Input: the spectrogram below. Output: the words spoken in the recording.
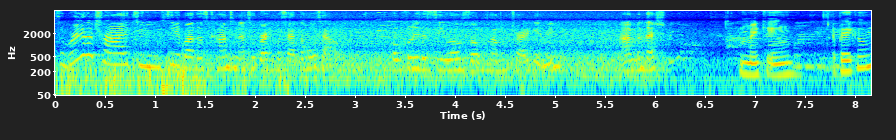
So we're gonna try to see about this continental breakfast at the hotel. Hopefully the seagulls don't come try to get me. Um, and that should be good. I'm making a bagel.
